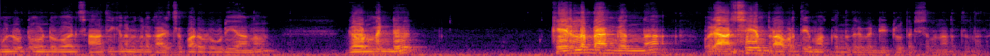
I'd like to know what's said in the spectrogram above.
മുന്നോട്ട് കൊണ്ടുപോകാൻ സാധിക്കണമെന്നുള്ള കാഴ്ചപ്പാടോടുകൂടിയാണ് ഗവൺമെന്റ് കേരള ബാങ്ക് എന്ന ഒരാശയം പ്രാവർത്തികമാക്കുന്നതിന് വേണ്ടിയിട്ടുള്ള പരിശ്രമം നടത്തുന്നത്.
